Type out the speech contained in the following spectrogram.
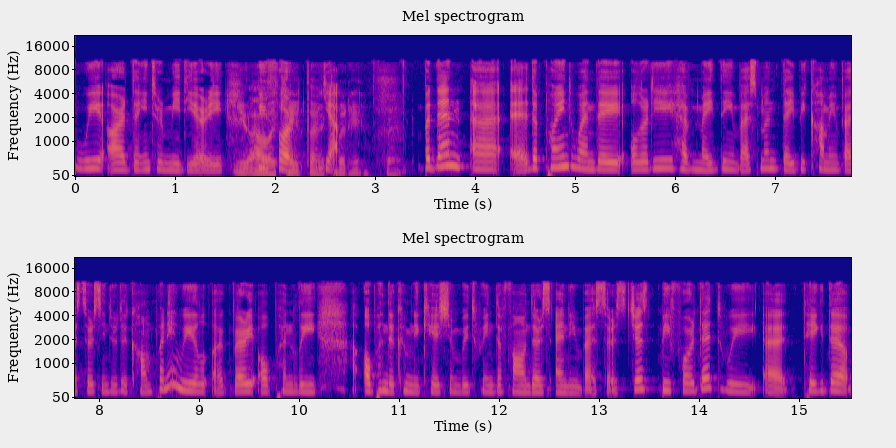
we are the intermediary. You before- allocate the yeah. equity. Right. But then, uh, at the point when they already have made the investment, they become investors into the company. Uh, very openly uh, open the communication between the founders and investors. Just before that, we uh, take the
